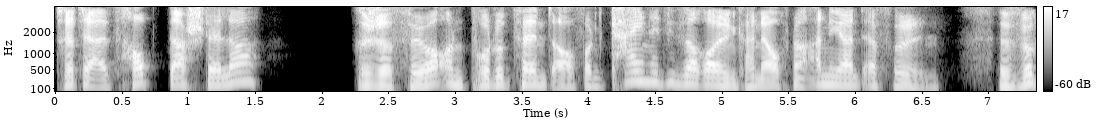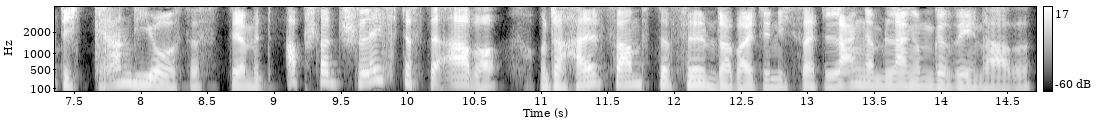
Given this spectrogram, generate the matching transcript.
tritt er als Hauptdarsteller, Regisseur und Produzent auf und keine dieser Rollen kann er auch nur annähernd erfüllen. Das ist wirklich grandios. Das ist der mit Abstand schlechteste, aber unterhaltsamste Film dabei, den ich seit langem, langem gesehen habe.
